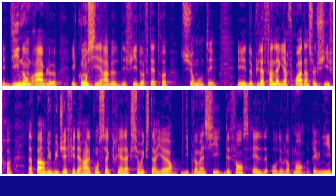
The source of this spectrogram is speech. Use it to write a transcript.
et d'innombrables et considérables défis doivent être surmontés. Et depuis la fin de la guerre froide, un seul chiffre, la part du budget fédéral consacré à l'action extérieure, diplomatie, défense, aide au développement réunis,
